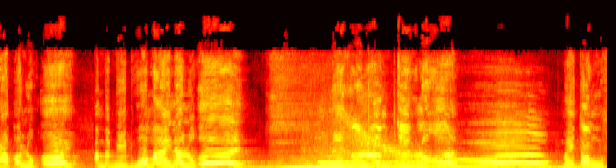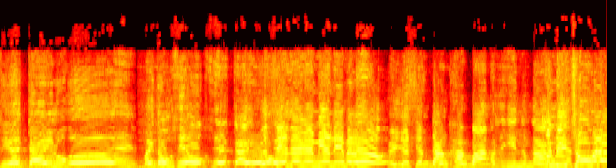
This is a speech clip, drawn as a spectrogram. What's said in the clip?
กลับอะลูกเอ้ยมันไปมีผัวใหม่แล้วลูกเอ้ย นี่คือเรื่องจริงลูกเอ้ย ไม่ต้องเสียใจลูกเอ้ย ไม่ต้องเสียอกเสียใจเลยลูกเสียใจไงเมียหนีไปแล้ว เฮ้ยอย่าเสียงดังข้างบ้านเขาจะยินน้ำหน้ามันมีชู้ไปแล้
